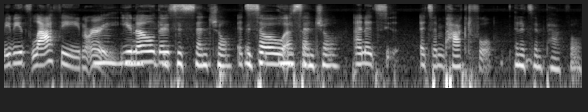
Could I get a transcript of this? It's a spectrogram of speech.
Maybe it's laughing, or you know, there's It's essential. it's so essential. and it's it's impactful. and it's impactful.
